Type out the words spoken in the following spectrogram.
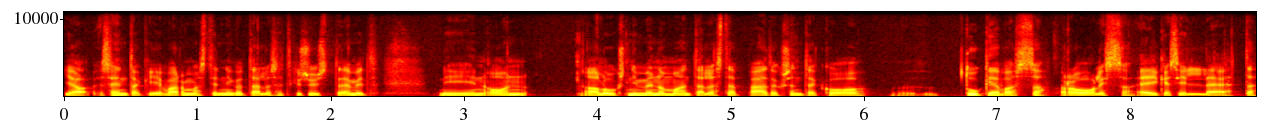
ja sen takia varmasti niin kuin tällaisetkin systeemit niin on aluksi nimenomaan tällaista päätöksentekoa tukevassa roolissa, eikä silleen, että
